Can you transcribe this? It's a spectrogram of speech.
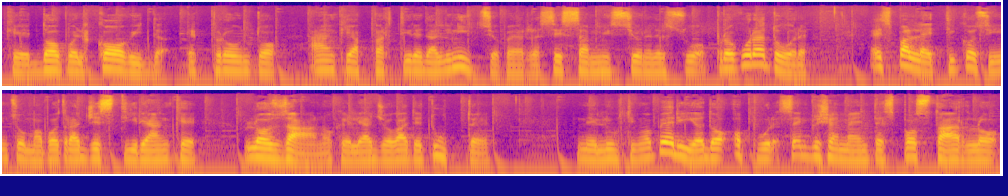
che dopo il Covid è pronto anche a partire dall'inizio per stessa ammissione del suo procuratore. E Spalletti così insomma potrà gestire anche Lozano che le ha giocate tutte nell'ultimo periodo oppure semplicemente spostarlo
